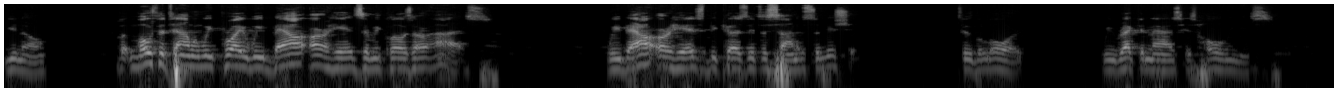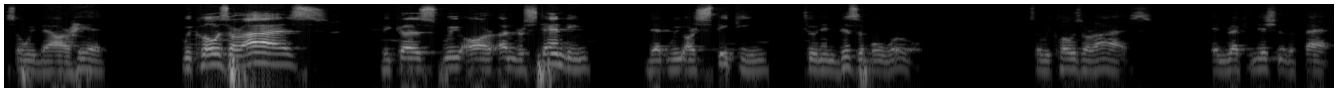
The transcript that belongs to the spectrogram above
you know. But most of the time when we pray, we bow our heads and we close our eyes. We bow our heads because it's a sign of submission to the Lord. We recognize His holiness. So we bow our head. We close our eyes because we are understanding that we are speaking to an invisible world. So we close our eyes in recognition of the fact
